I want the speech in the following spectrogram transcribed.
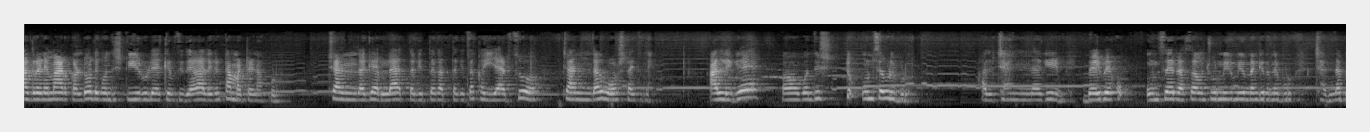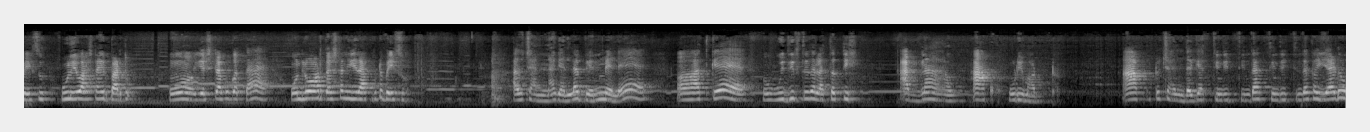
ಅಗ್ರಣೆ ಮಾಡ್ಕೊಂಡು ಅದಕ್ಕೆ ಒಂದಿಷ್ಟು ಈರುಳ್ಳಿ ಹಾಕಿರ್ತಿದ್ದೆ ಅದಕ್ಕೆ ಟಮಾಟೆ ಹಣ್ಣು ಹಾಕ್ಬಿಡು. ಚೆಂದಾಗಿ ಎಲ್ಲ ಅತ್ತಗಿತ್ತ ಅತ್ತಗಿತ್ತ ಕೈ ಆಡಿಸು, ಚೆಂದಾಗಿ ರೋಸ್ಟ್ ಆಯ್ತದೆ ಅಲ್ಲಿಗೆ ಒಂದಿಷ್ಟು ಹುಣಸೆ ಉಳಿಬಿಡು ಅದು ಚೆನ್ನಾಗಿ ಬೇಯಬೇಕು. ಹುಣಸೆ, ರಸ ಒಂಚೂರು ನೀರು ನೀರ್ನಂಗೆ ಇರನೇ ಬಿಡು. ಚೆನ್ನಾಗಿ ಬೇಯಿಸು. ಹುಳಿ ವಾಸನೆ ಇರಬಾರ್ದು. ಹ್ಞೂ ಎಷ್ಟಾಗು ಗೊತ್ತಾ? ಒಂದು ಲೋಡ್ ತಕ್ಷಣ ನೀರು ಹಾಕ್ಬಿಟ್ಟು ಬೇಯಿಸು. ಅದು ಚೆನ್ನಾಗೆಲ್ಲ ಬೆಂದಮೇಲೆ ಅದಕ್ಕೆ ಉದಿರ್ತದಲ್ಲ ತತ್ತಿ ಅದನ್ನ ಹಾಕು ಹುಡಿ ಮಾಡಿಬಿಟ್ಟು. ಹಾಕ್ಬಿಟ್ಟು ಚೆಂದಾಗಿ ಹತ್ತಿಂದ ತಿಂದ ತಿಂದಿ ತಿಂದ ಕೈಯಾಡು.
